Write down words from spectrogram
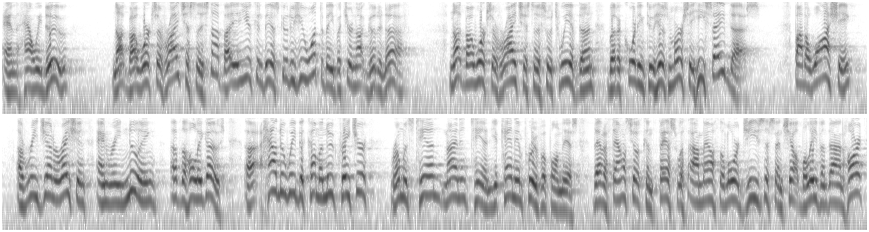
and how we do, not by works of righteousness. Not by, you can be as good as you want to be, but you're not good enough. Not by works of righteousness which we have done, but according to His mercy, He saved us by the washing of regeneration and renewing of the Holy Ghost. Uh, how do we become a new creature? Romans 10, 9 and 10. You can't improve upon this. That if thou shalt confess with thy mouth the Lord Jesus and shalt believe in thine heart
